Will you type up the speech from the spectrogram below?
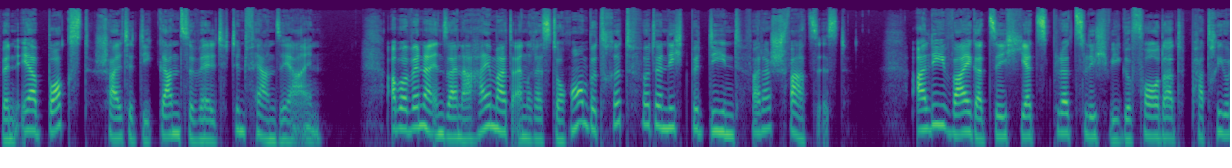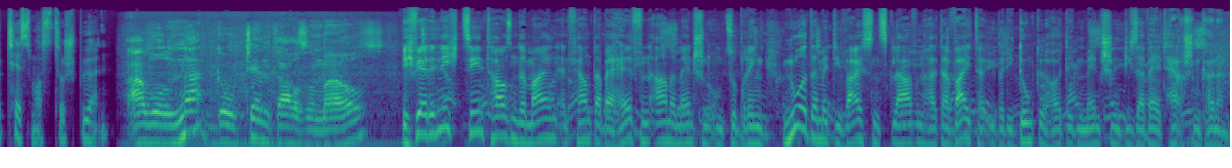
Wenn er boxt, schaltet die ganze Welt den Fernseher ein. Aber wenn er in seiner Heimat ein Restaurant betritt, wird er nicht bedient, weil er schwarz ist. Ali weigert sich jetzt plötzlich wie gefordert, Patriotismus zu spüren. I will not go 10,000 miles ich werde nicht zehntausende Meilen entfernt dabei helfen, arme Menschen umzubringen, nur damit die weißen Sklavenhalter weiter über die dunkelhäutigen Menschen dieser Welt herrschen können.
